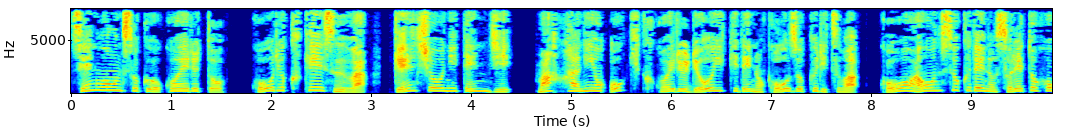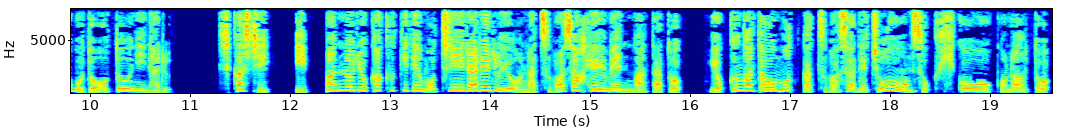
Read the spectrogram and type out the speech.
1000音速を超えると、効力係数は減少に転じ、マッハ2を大きく超える領域での航続率は、高和音速でのそれとほぼ同等になる。しかし、一般の旅客機で用いられるような翼平面型と、翼型を持った翼で超音速飛行を行うと、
